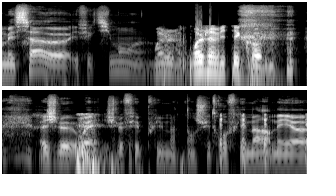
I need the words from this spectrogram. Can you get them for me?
mais ça, euh, effectivement. Euh, moi, j'invitais comme. je le, ouais, je le fais plus maintenant. Je suis trop flemmard, mais euh,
